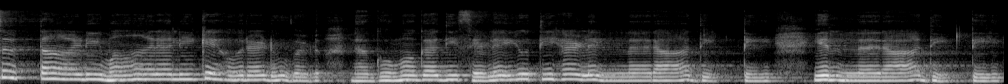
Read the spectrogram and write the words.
ಸುತ್ತಾಡಿ ಮಾರಲಿಕೆ ಹೊರಡುವಳು ನಗುಮೊಗದಿ ಸೆಳೆಯುತಿಹಳೆಲ್ಲರ ದಿಟ್ಟಿ ಎಲ್ಲರ ದಿಟ್ಟಿ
